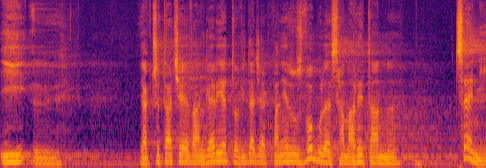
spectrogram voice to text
I y, jak czytacie Ewangelię, to widać, jak Pan Jezus w ogóle Samarytan ceni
